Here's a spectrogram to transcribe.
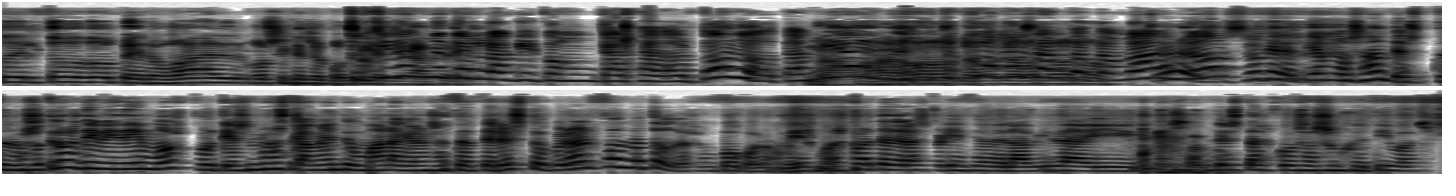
del todo, pero algo sí que se ¿Tú podría quieres llegar a hacer. meterlo aquí con calzador todo? También. No, Tú no, como no, Santo no. Tomás, Claro, ¿no? es lo que decíamos antes. Nosotros dividimos porque es nuestra mente humana que nos hace hacer esto, pero en el fondo todo es un poco lo mismo. Es parte de la experiencia de la vida y Exacto. de estas cosas subjetivas.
